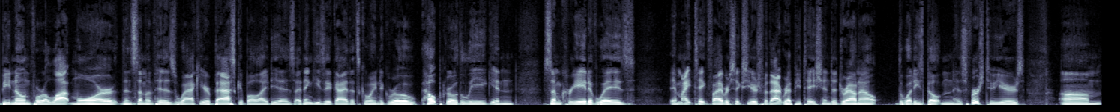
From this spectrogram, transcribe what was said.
be known for a lot more than some of his wackier basketball ideas. I think he's a guy that's going to grow, help grow the league in some creative ways. It might take five or six years for that reputation to drown out the what he's built in his first two years. Um,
